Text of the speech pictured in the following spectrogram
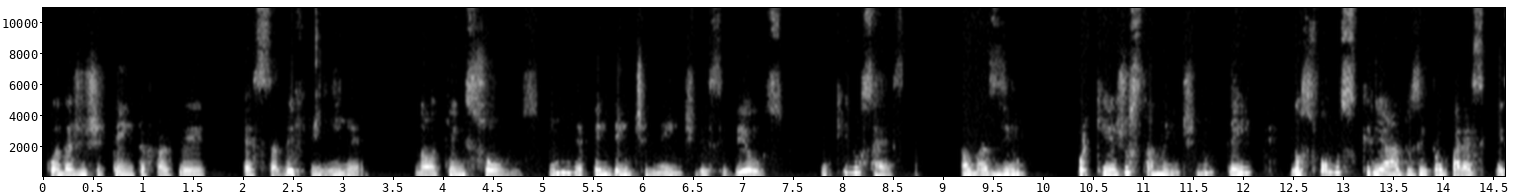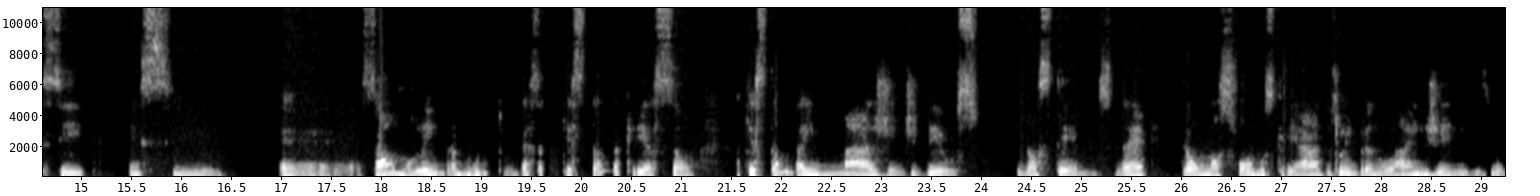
quando a gente tenta fazer essa definir nós, quem somos, independentemente desse Deus, o que nos resta? É um vazio, porque justamente não tem. Nós fomos criados, então parece que esse, esse é, salmo lembra muito dessa questão da criação, a questão da imagem de Deus que nós temos, né? Então, nós fomos criados, lembrando lá em Gênesis 1,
